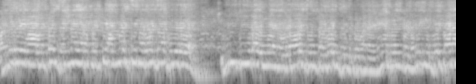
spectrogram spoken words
மதுரை மாவட்டம் சென்னகரம்பட்டி அம்மச்சி ரோஜா பூரோ இறுதியோட இல்லை ஒரு ஆலோசனை தகவல் சொல்லிட்டு போனேன். நீங்க வெளியே போயிட்டான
